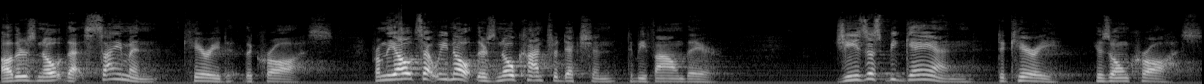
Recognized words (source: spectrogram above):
Others note that Simon carried the cross. From the outset, we note there's no contradiction to be found there. Jesus began to carry his own cross.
